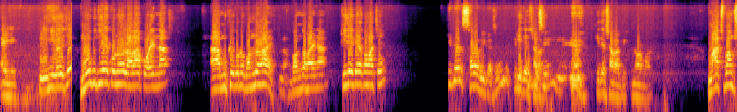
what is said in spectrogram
এই ক্লিনই রয়েছে। মুখ দিয়ে কোনো লালা পড়েন না। মুখে কোনো গন্ধ হয়? গন্ধ হয় না। খিদে কীরকম আছে? খিদে স্বাভাবিক আছে? খিদে বেশি খিদে স্বাভাবিক নর্মাল মাছ মাংস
